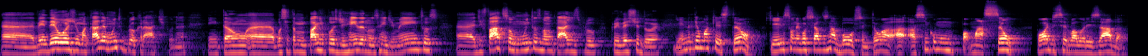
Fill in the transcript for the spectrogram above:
É, vender hoje uma casa é muito burocrático, né? Então, é, você também paga imposto de renda nos rendimentos. É, de fato, são muitas vantagens para o investidor. E ainda tem uma questão que eles são negociados na bolsa. Então, a, a, assim como um, uma ação pode ser valorizada,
